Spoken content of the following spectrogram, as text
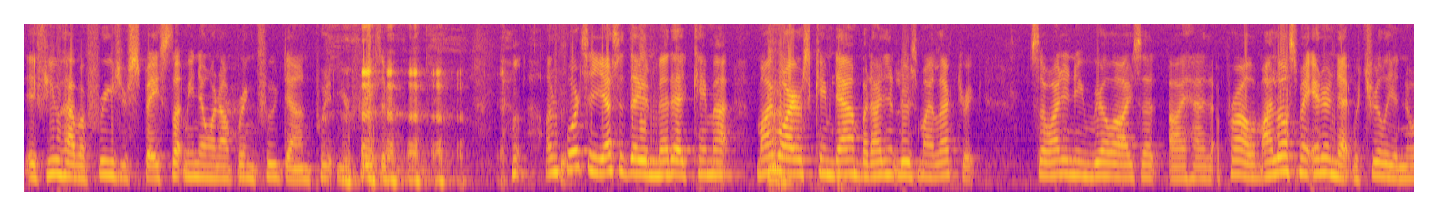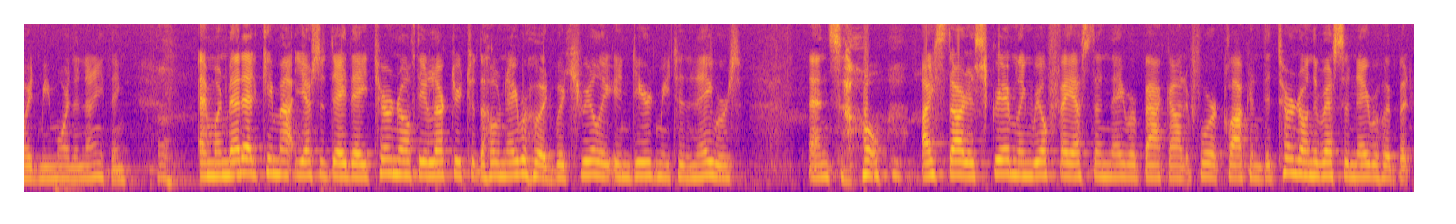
if you have a freezer space, let me know and I'll bring food down, put it in your freezer. Unfortunately, yesterday when Met-Ed came out, my wires came down, but I didn't lose my electric. So I didn't even realize that I had a problem. I lost my internet, which really annoyed me more than anything. And when Met-Ed came out yesterday, they turned off the electric to the whole neighborhood, which really endeared me to the neighbors. And so I started scrambling real fast, and they were back out at 4 o'clock, and they turned on the rest of the neighborhood, but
